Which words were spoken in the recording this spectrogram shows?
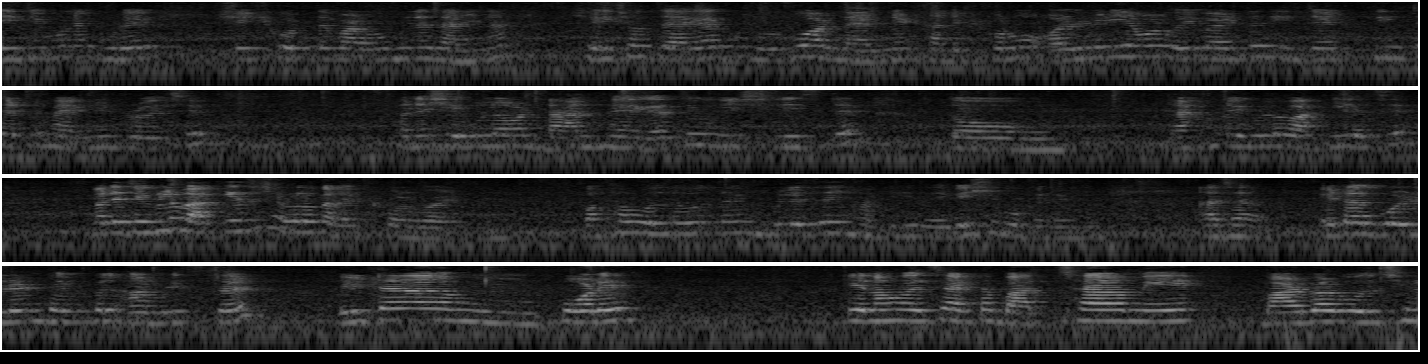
এই জীবনে ঘুরে শেষ করতে পারব কিনা জানি না। সেই সব জায়গায় ঘুরবো আর ম্যাগনেট কালেক্ট করব। অলরেডি আমার ওই বাড়িতে তিন চার, তিন চারটে ম্যাগনেট রয়েছে। মানে সেগুলো আমার ডান হয়ে গেছে উইশ লিস্টে তো এখন এগুলো বাকি আছে। মানে যেগুলো বাকি আছে সেগুলো কালেক্ট করব আর কি। কথা বলতে বলতে আমি ভুলে যাই, হাঁপিয়ে যাই, বেশি বকে নেই আচ্ছা এটা গোল্ডেন টেম্পল অমৃতসর এটা পরে কেনা হয়েছে একটা বাচ্চা মেয়ে, বারবার বলছিল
